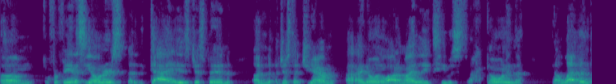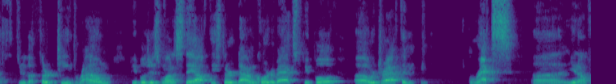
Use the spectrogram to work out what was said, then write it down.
um, for fantasy owners. Uh, the guy has just been a, just a gem. I know in a lot of my leagues, he was going in the 11th through the 13th round. People just want to stay off these third down quarterbacks. People uh, were drafting Rex, uh, you know,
